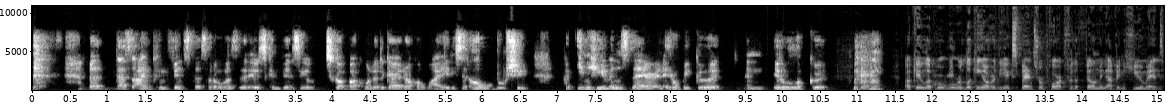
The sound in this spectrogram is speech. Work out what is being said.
that that's I'm convinced that's what it was. It was convinced Scott Buck wanted to go to Hawaii and he said, "Oh, we'll shoot Inhumans there and it'll be good and it'll look good." Okay, look, we're, we're, looking over the expense report for the filming of Inhumans.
